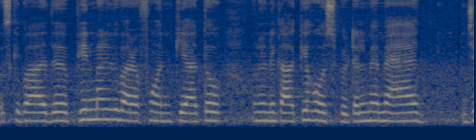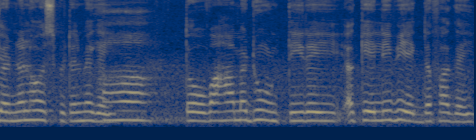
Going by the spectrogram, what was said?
उसके बाद फिर मैंने दोबारा फ़ोन किया तो उन्होंने कहा कि हॉस्पिटल में मैं जनरल हॉस्पिटल में गई। हाँ। तो वहाँ मैं ढूंढती रही अकेली भी एक दफ़ा गई।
